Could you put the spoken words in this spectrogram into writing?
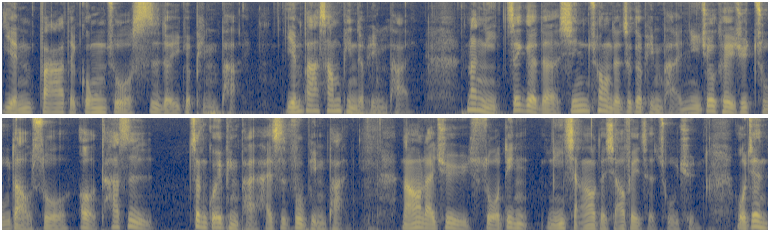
研发的工作室的一个品牌，研发商品的品牌。那你这个的新创的这个品牌，你就可以去主导说，哦，它是正规品牌还是副品牌，然后来去锁定你想要的消费者族群。我这样，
